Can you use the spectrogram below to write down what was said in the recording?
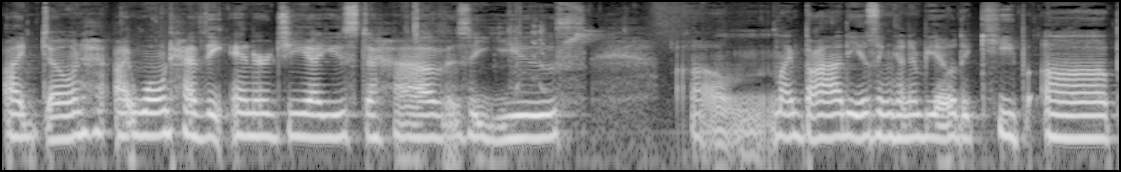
I don't, ha- I won't have the energy I used to have as a youth. Um, my body isn't going to be able to keep up.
